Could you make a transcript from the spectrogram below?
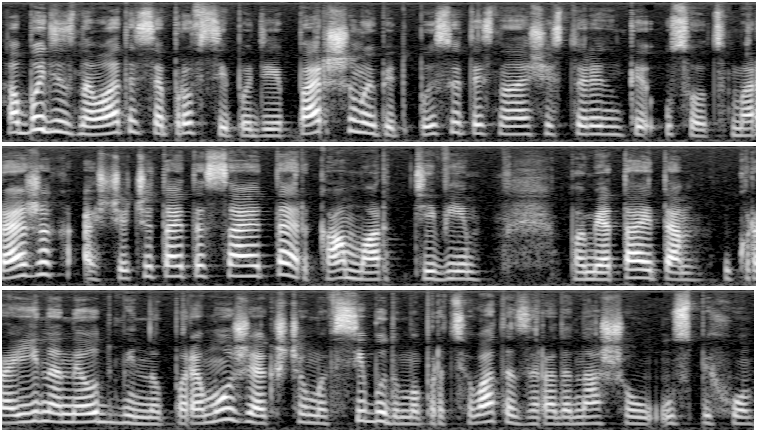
Аби дізнаватися про всі події першими, підписуйтесь на наші сторінки у соцмережах, а ще читайте сайт РК Март ТІВІ. Пам'ятайте, Україна неодмінно переможе, якщо ми всі будемо працювати заради нашого успіху.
